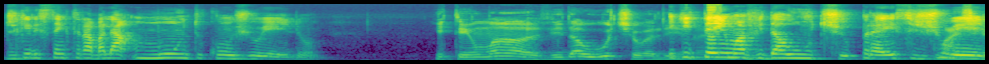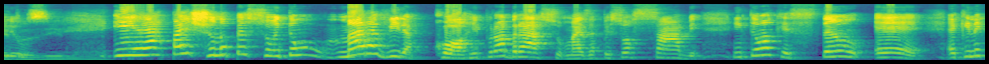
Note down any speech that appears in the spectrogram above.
de que eles têm que trabalhar muito com o joelho. E tem uma vida útil ali. E que né? tem uma vida útil pra esse Mais joelho. reduzida. né? E é a paixão da pessoa. Então, maravilha, corre pro abraço, mas a pessoa sabe. Então a questão é. É que nem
